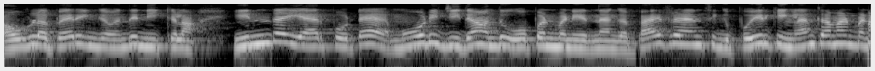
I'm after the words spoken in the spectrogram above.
அவ்வளோ பேர் இங்கே வந்து நிற்கலாம் இந்த ஏர்போர்ட்டை மோடிஜி தான் வந்து ஓப்பன் பண்ணியிருந்தாங்க. பை ஃப்ரெண்ட்ஸ் இங்கே போயிருக்கீங்களான்னு கமெண்ட் பண்ண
